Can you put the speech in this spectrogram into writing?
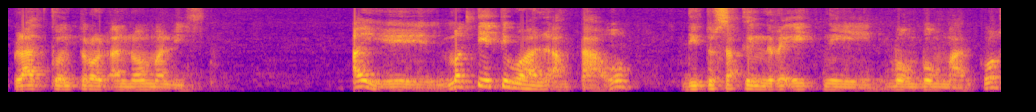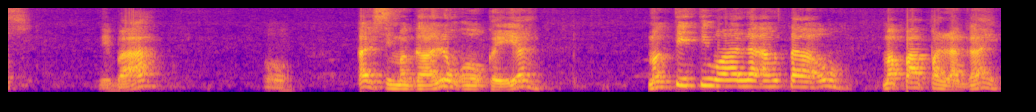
flood control anomalies, ay eh, magtitiwala ang tao dito sa kinreate ni Bongbong Marcos. Di ba? Oh. Ay, si Magalong okay yan magtitiwala ang tao, mapapalagay.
